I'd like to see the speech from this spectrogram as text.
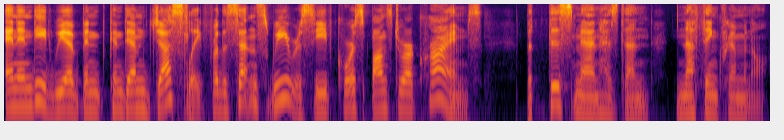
And indeed, we have been condemned justly, for the sentence we receive corresponds to our crimes. But this man has done nothing criminal.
